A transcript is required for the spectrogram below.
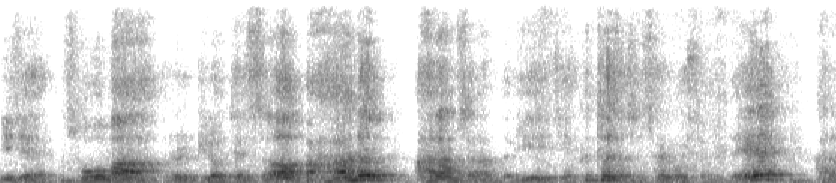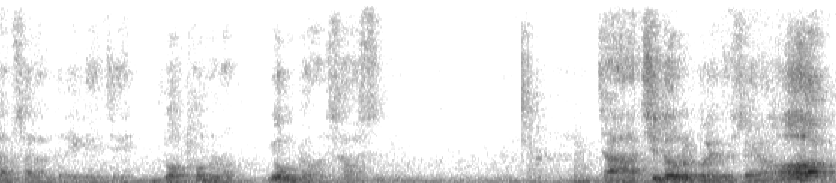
이제 소바를 비롯해서 많은 아람 사람들이 이제 흩어져서 살고 있었는데 아람 사람들에게 이제 또 돈으로 용병을 사왔습니다. 자, 지도를 보여주세요.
